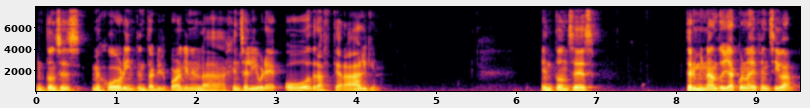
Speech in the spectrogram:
Entonces, mejor intentar ir por alguien en la agencia libre o draftear a alguien. Entonces, terminando ya con la defensiva,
